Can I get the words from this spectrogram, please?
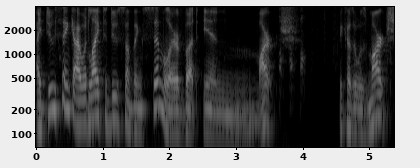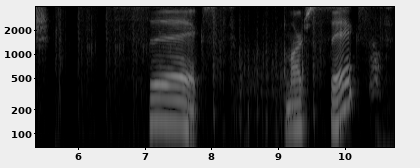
I do think I would like to do something similar, but in March. Because it was March 6th. March 6th?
